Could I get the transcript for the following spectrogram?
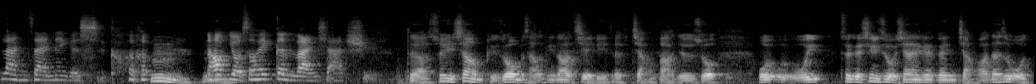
烂在那个时刻。嗯。然后有时候会更烂下去。对啊，所以像比如说我们常常听到解离的讲法，就是说。我我我这个心理师，我现在在跟你讲话，但是我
